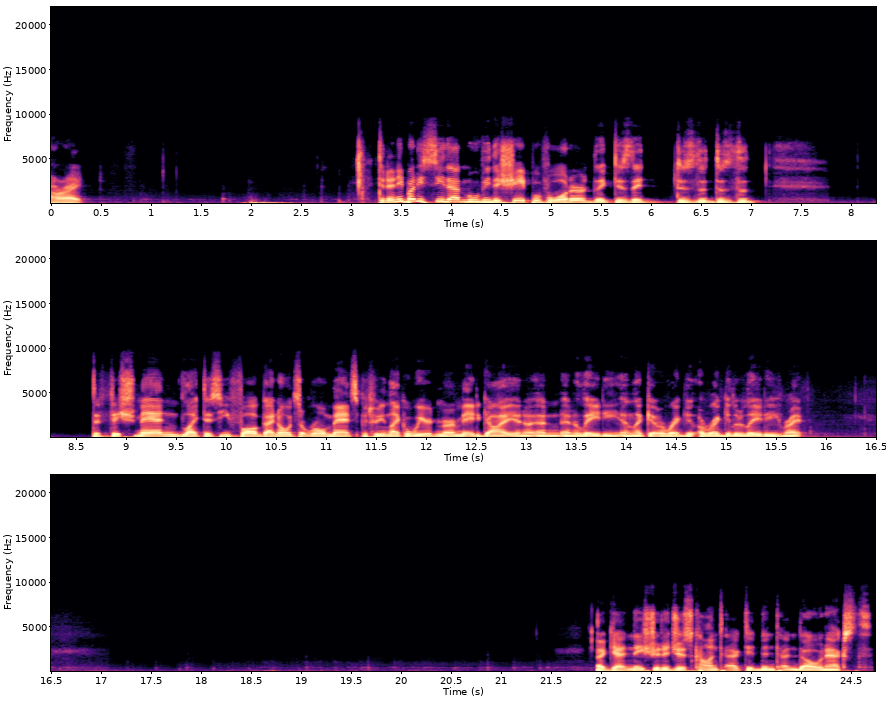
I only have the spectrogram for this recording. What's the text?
Alright. Did anybody see that movie, The Shape of Water? Like, does they, does the, does the, the fish man like does he fog? I know it's a romance between like a weird mermaid guy and a, and, and a lady and like a regular a regular lady right? Again they should have just contacted nintendo and asked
